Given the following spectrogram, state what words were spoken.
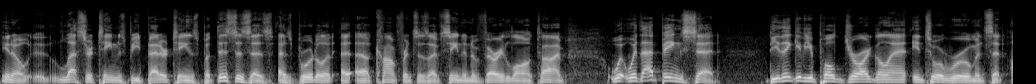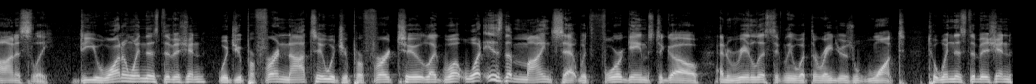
you know, lesser teams beat better teams. But this is as as brutal a, a conference as I've seen in a very long time. W- with that being said, do you think if you pulled Gerard Gallant into a room and said, honestly, do you want to win this division? Would you prefer not to? Would you prefer to? Like, what what is the mindset with four games to go, and realistically, what the Rangers want? to win this division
